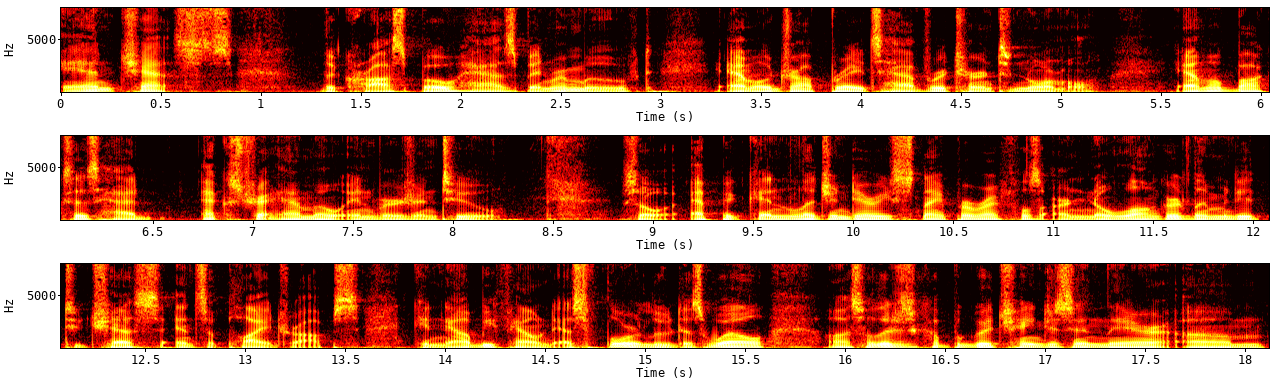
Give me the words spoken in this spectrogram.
and chests. The crossbow has been removed. Ammo drop rates have returned to normal. Ammo boxes had extra ammo in version 2. So, epic and legendary sniper rifles are no longer limited to chests and supply drops. Can now be found as floor loot as well. Uh, so, there's a couple good changes in there. Um,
